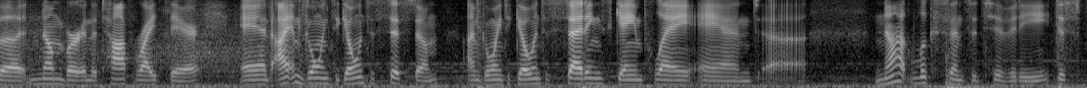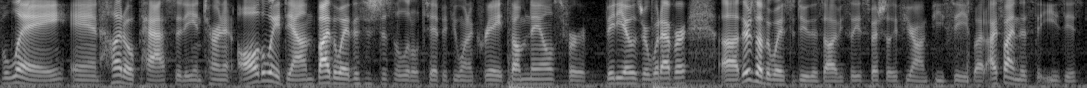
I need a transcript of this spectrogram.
the number in the top right there, and I am going to go into System, I'm going to go into Settings, Gameplay, and... Uh, not look sensitivity, display, and HUD opacity, and turn it all the way down. By the way, this is just a little tip if you want to create thumbnails for videos or whatever. Uh, there's other ways to do this, obviously, especially if you're on PC, but I find this the easiest.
